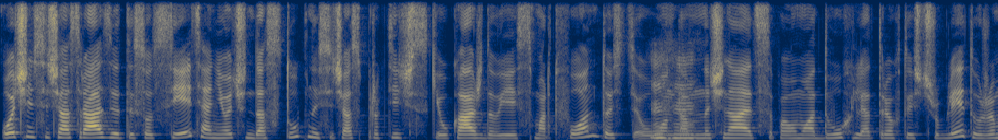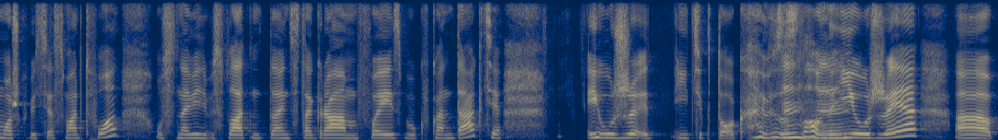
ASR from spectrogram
очень сейчас развиты соцсети, они очень доступны. Сейчас практически у каждого есть смартфон, то есть он mm-hmm. там начинается, по-моему, от двух или от трех тысяч рублей. Ты уже можешь купить себе смартфон, установить бесплатно туда Инстаграм, Фейсбук, ВКонтакте и уже и ТикТок, безусловно, mm-hmm. и уже а,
